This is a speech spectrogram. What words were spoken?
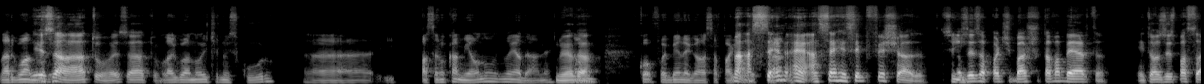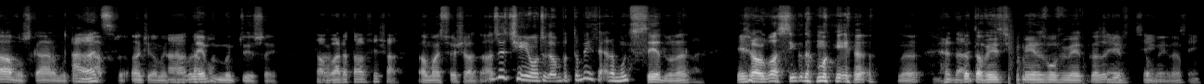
Largou a noite. Exato, exato. Largou a noite no escuro uh, e passando o caminhão não, não ia dar, né? Não ia então, dar. Foi bem legal essa parte. Não, a, serra, é, a serra é sempre fechada. Sim. Às vezes a parte de baixo estava aberta. Então, às vezes passavam os caras muito ah, rápido. Antes? Antigamente. Ah, eu tá lembro bom. muito disso aí. Então, ah. agora estava fechado. Estava mais fechado. Às vezes tinha outro. Também era muito cedo, né? Ah. A gente largou às 5 da manhã, né? Verdade. Então, talvez tinha menos movimento por causa sim, disso sim, também, né? Sim.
